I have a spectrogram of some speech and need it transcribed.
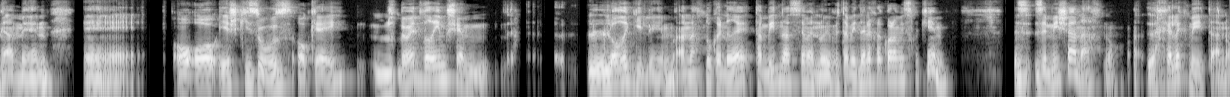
מאמן, אה, או, או יש קיזוז, אוקיי? באמת דברים שהם לא רגילים אנחנו כנראה תמיד נעשה מנוי ותמיד נלך לכל המשחקים. זה, זה מי שאנחנו זה חלק מאיתנו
